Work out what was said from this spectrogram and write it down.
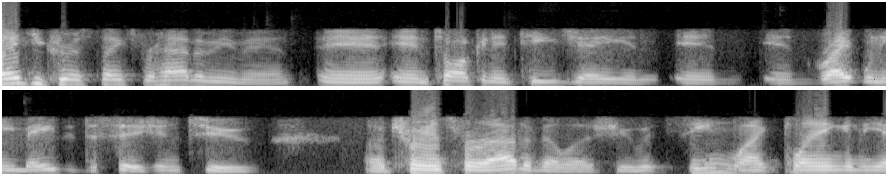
Thank you, Chris. Thanks for having me, man. And and talking to TJ, and and, and right when he made the decision to uh, transfer out of LSU, it seemed like playing in the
